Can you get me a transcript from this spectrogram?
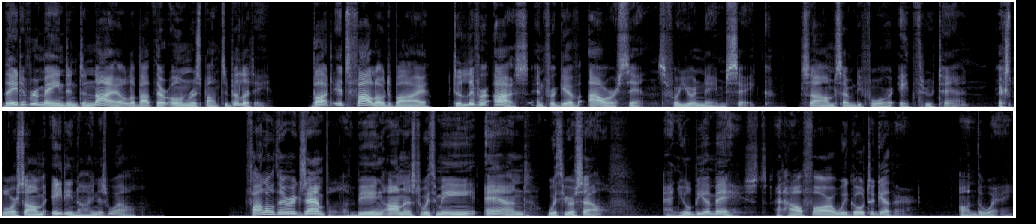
they'd have remained in denial about their own responsibility. But it's followed by, Deliver us and forgive our sins for your name's sake. Psalm 74, 8 through 10. Explore Psalm 89 as well. Follow their example of being honest with me and with yourself, and you'll be amazed at how far we go together on the way.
